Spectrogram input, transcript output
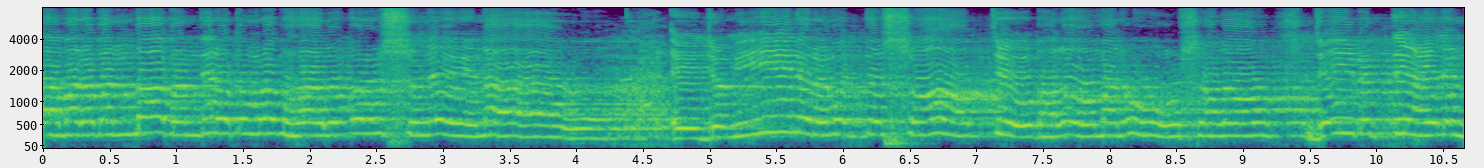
আমার বান্দা বান্দিরা তোমরা ভালো করে শুনে নাও এই জমিনের মধ্যে সবচেয়ে ভালো মানুষ হলো যেই ব্যক্তি এলেম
